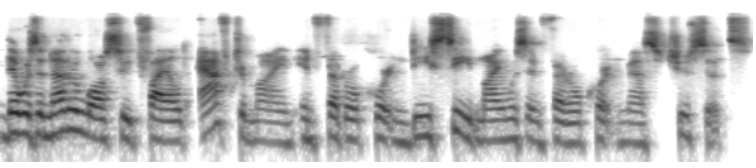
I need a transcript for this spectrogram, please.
there was another lawsuit filed after mine in federal court in DC. Mine was in federal court in Massachusetts.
